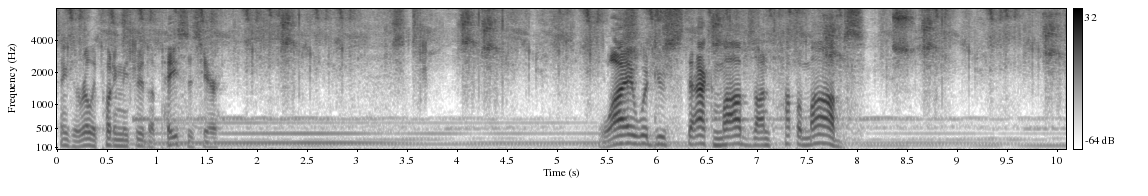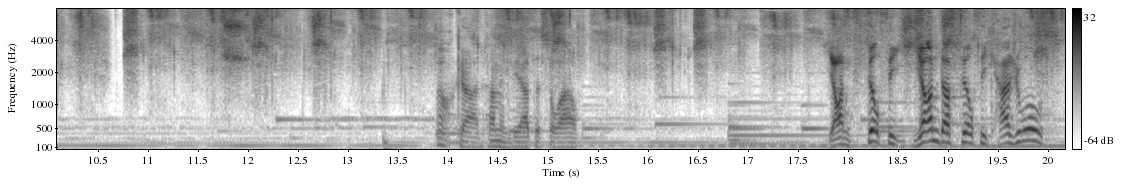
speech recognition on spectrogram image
Things are really putting me through the paces here. Why would you stack mobs on top of mobs? Oh god, I'm gonna be at this a while. Yon filthy, yonder filthy casuals!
